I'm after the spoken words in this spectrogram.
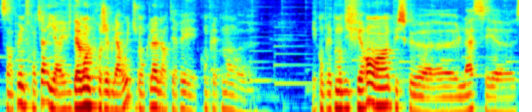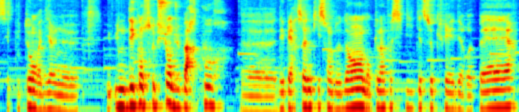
C'est un peu une frontière. Il y a évidemment le projet Blair Witch, donc là, l'intérêt est complètement. euh, complètement différent, hein, puisque là, c'est plutôt, on va dire, une déconstruction du parcours euh, des personnes qui sont dedans, donc l'impossibilité de se créer des repères,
